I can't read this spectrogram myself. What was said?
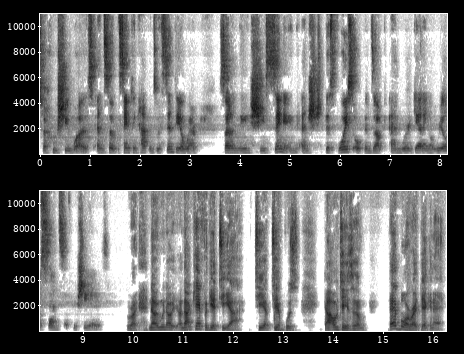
to who she was and so the same thing happens with Cynthia where suddenly she's singing and this voice opens up and we're getting a real sense of who she is right now you know and I can't forget T.I. Tip Tip was I'm tell you something that boy right there can act.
